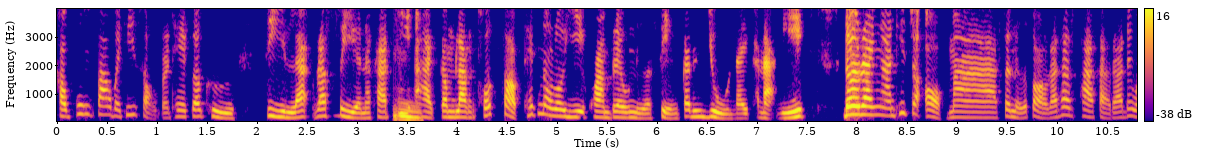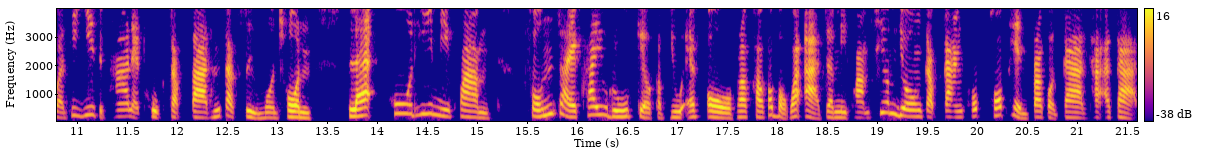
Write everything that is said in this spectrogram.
เขาพุ่งเป้าไปที่ 2 ประเทศก็คือ จีนและรัสเซียนะคะที่อาจกำลังทดสอบเทคโนโลยีความเร็วเหนือเสียงกันอยู่ในขณะนี้ โดยรายงานที่จะออกมาเสนอต่อรัฐสภาสหรัฐในวันที่ 25 เนี่ยถูกจับตาทั้งจากสื่อมวลชน และผู้ที่มีความสนใจใคร่รู้เกี่ยวกับ UFO เพราะเขาก็บอกว่าอาจจะมีความเชื่อมโยงกับการพบพบเห็นปรากฏการณ์ทางอากาศ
